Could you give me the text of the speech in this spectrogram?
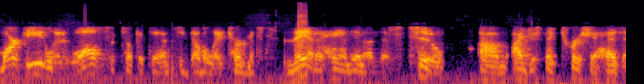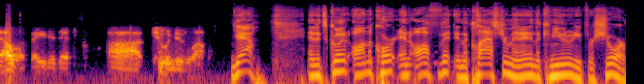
Mark Edlin, who also took it to NCAA tournaments, they had a hand in on this too. Um, I just think Tricia has elevated it uh, to a new level. Yeah, and it's good on the court and off of it in the classroom and in the community for sure.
